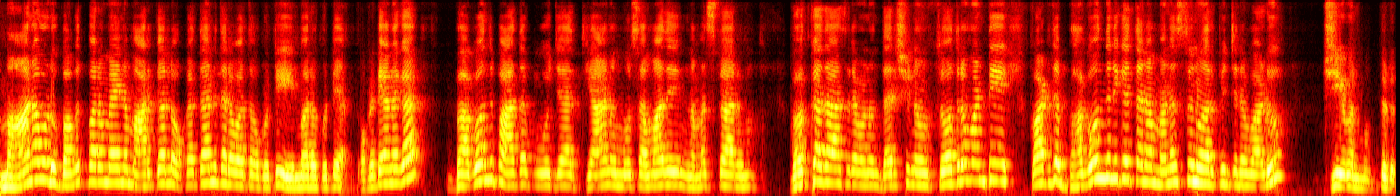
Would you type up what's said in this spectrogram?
మానవుడు భగవత్పరమైన మార్గాల్లో ఒకదాని తర్వాత ఒకటి మరొకటి ఒకటి అనగా భగవంతు పాద పూజ ధ్యానము సమాధి నమస్కారం భగవద్కథాశ్రవణం దర్శనం స్తోత్రం వంటి వాటితో భగవంతునికే తన మనస్సును అర్పించిన వాడు జీవన్ముక్తుడు.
